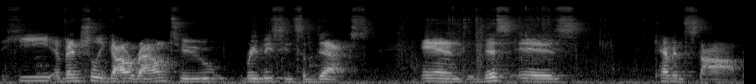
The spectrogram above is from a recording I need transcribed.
he eventually got around to releasing some decks. And this is Kevin Staab.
